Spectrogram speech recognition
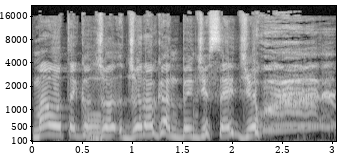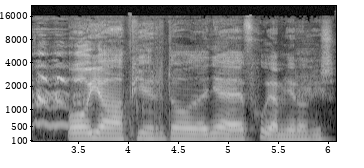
Mało tego, O. Rogan będzie sędzią. O ja pierdolę, nie, w chuja mnie robisz.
